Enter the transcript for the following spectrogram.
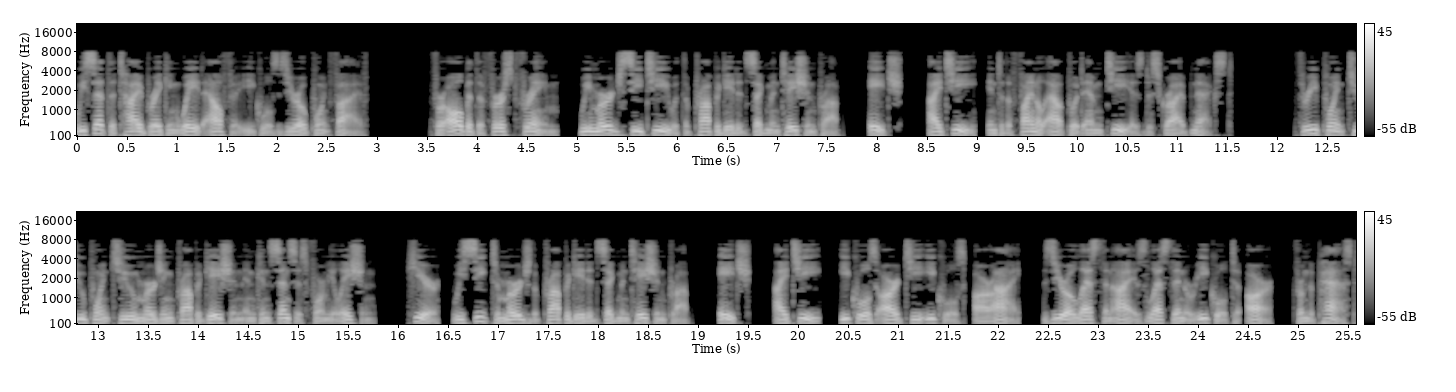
We set the tie breaking weight alpha equals 0.5. For all but the first frame, we merge CT with the propagated segmentation prop, H, IT, into the final output MT as described next. 3.2.2 Merging propagation and consensus formulation. Here, we seek to merge the propagated segmentation prop, H, IT, equals RT equals RI, 0 less than I is less than or equal to R, from the past,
